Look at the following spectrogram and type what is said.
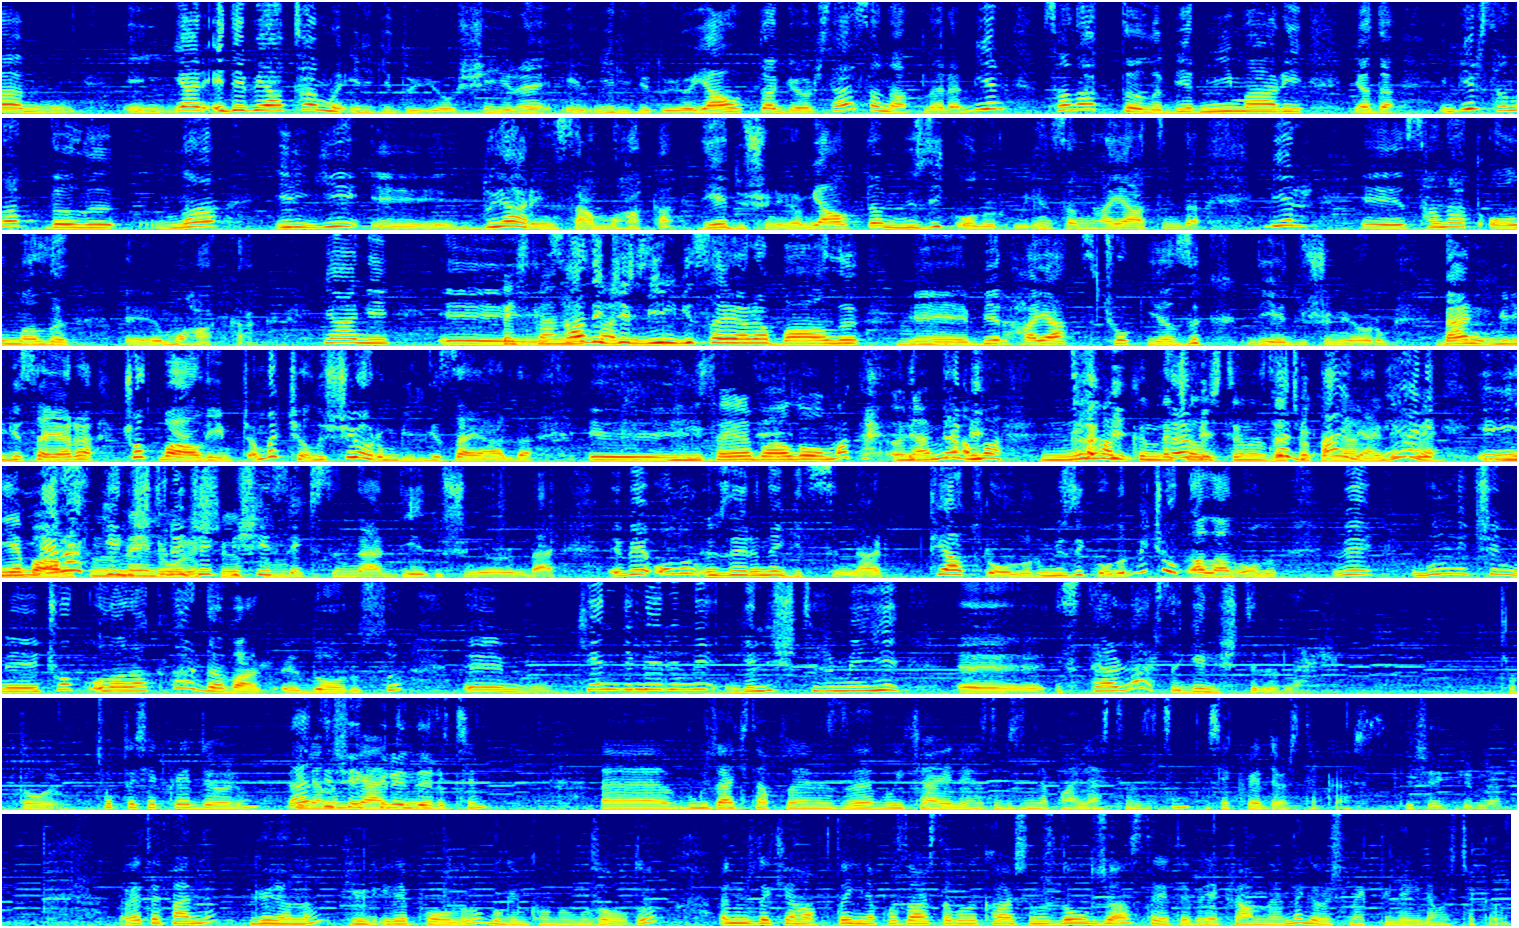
yani edebiyata mı ilgi duyuyor, şiire il- ilgi duyuyor yahut da görsel sanatlara bir sanat dalı, bir mimari ya da bir sanat dalına ilgi e, duyar insan muhakkak diye düşünüyorum. Yahut da müzik olur bu insanın hayatında. Bir e, sanat olmalı e, muhakkak. Yani e, Beslenmesi sadece açısından. bilgisayara bağlı e, bir hayat çok yazık diye düşünüyorum. Ben bilgisayara çok bağlıyım ama çalışıyorum bilgisayarda. E, Bilgisayara bağlı olmak önemli Tabii, ama ne tabii, hakkında tabii, çalıştığınız da tabii, çok önemli aynen. değil yani, mi? e, Niye merak bağlısınız, neyle geliştirecek bir şey uğraşıyorsunuz? seçsinler diye düşünüyorum ben. E, ve onun üzerine gitsinler. Tiyatro olur, müzik olur, birçok alan olur. Ve bunun için e, çok olanaklar da var e, doğrusu. E, kendilerini geliştirmeyi e, isterlerse geliştirirler. Çok doğru. Çok teşekkür ediyorum. Ben Hanım, teşekkür ederim. için. Ee, bu güzel kitaplarınızı, bu hikayelerinizi bizimle paylaştığınız için teşekkür ediyoruz tekrar. Teşekkürler. Evet efendim, Gül Hanım, Gül İrepoğlu bugün konuğumuz oldu. Önümüzdeki hafta yine pazar sabahı karşınızda olacağız. TRT1 ekranlarında görüşmek dileğiyle. Hoşçakalın.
